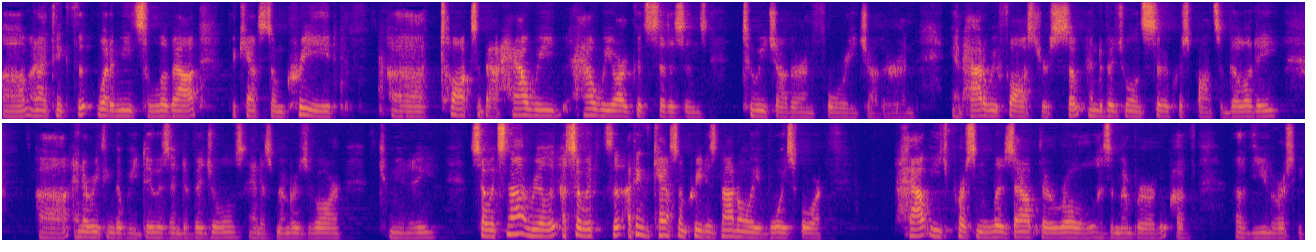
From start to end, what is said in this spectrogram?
Um, and I think that what it means to live out the Capstone Creed uh, talks about how we how we are good citizens to each other and for each other, and and how do we foster so individual and civic responsibility uh, and everything that we do as individuals and as members of our community. So it's not really so. It's I think the Capstone Creed is not only a voice for how each person lives out their role as a member of, of, of the university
